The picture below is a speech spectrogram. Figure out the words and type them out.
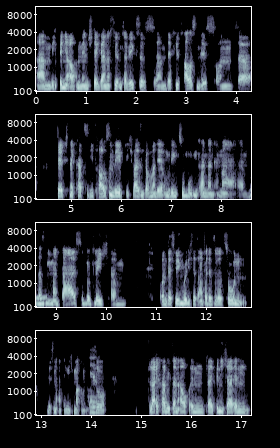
ähm, ich bin ja auch ein Mensch, der gerne viel unterwegs ist, ähm, der viel draußen ist und äh, selbst eine Katze, die draußen lebt, ich weiß nicht, ob man der unbedingt zumuten kann, dann immer, ähm, mhm. dass niemand da ist, so wirklich. Ähm, und deswegen würde ich das einfach der Situation ein bisschen abhängig machen. Ja. Also vielleicht habe ich dann auch in, vielleicht bin ich ja in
